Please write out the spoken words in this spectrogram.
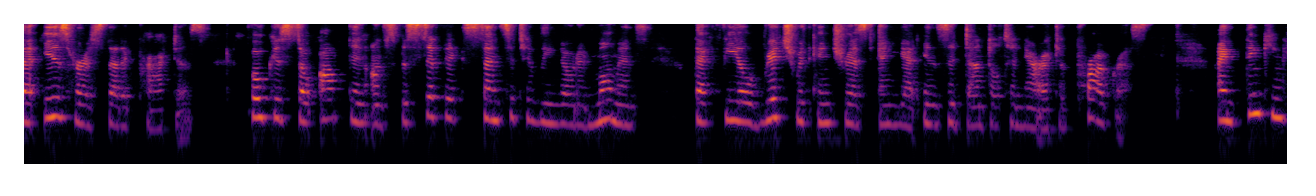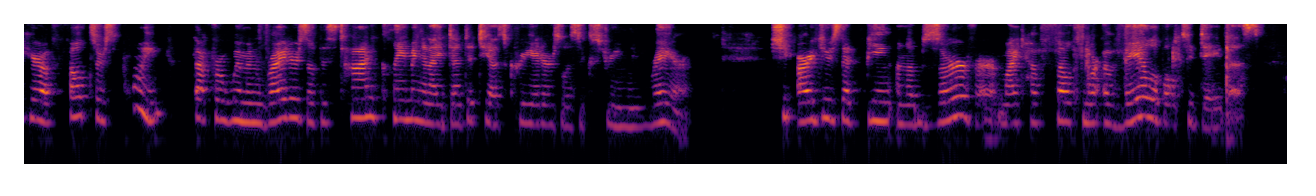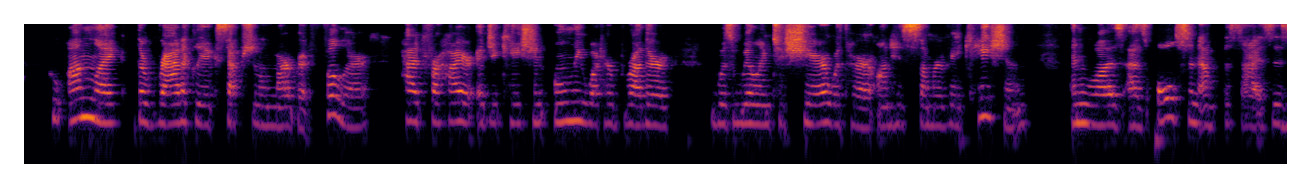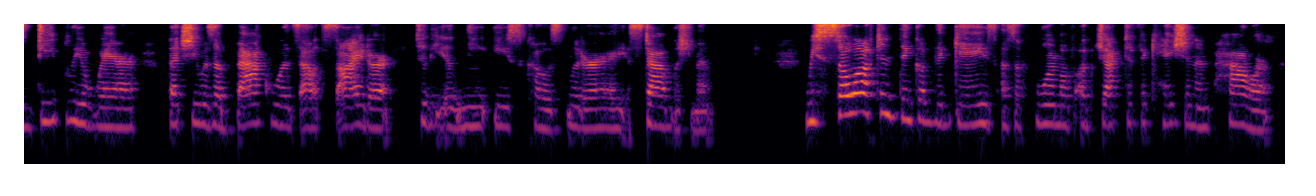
that is her aesthetic practice, focused so often on specific, sensitively noted moments that feel rich with interest and yet incidental to narrative progress. I'm thinking here of Pfaelzer's point that for women writers of this time, claiming an identity as creators was extremely rare. She argues that being an observer might have felt more available to Davis, who, unlike the radically exceptional Margaret Fuller, had for higher education only what her brother was willing to share with her on his summer vacation and was, as Olsen emphasizes, deeply aware that she was a backwoods outsider to the elite East Coast literary establishment. We so often think of the gaze as a form of objectification and power,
